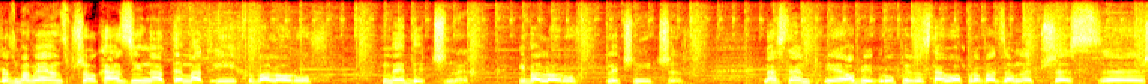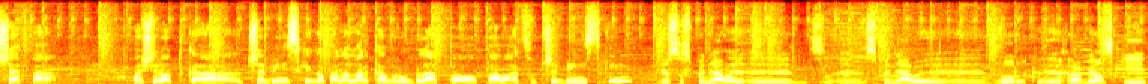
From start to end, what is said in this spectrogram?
rozmawiając przy okazji na temat ich walorów medycznych i walorów leczniczych. Następnie obie grupy zostały oprowadzone przez e, szefa ośrodka trzebińskiego, pana Marka Wróbla, po Pałacu Trzebińskim. Jest to wspaniały, y, y, wspaniały y, dwór hrabiowski.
